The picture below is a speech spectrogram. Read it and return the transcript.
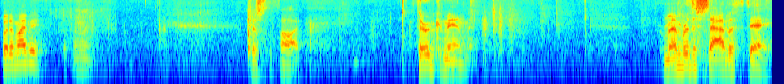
But it might be. Just a thought. Third commandment Remember the Sabbath day.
